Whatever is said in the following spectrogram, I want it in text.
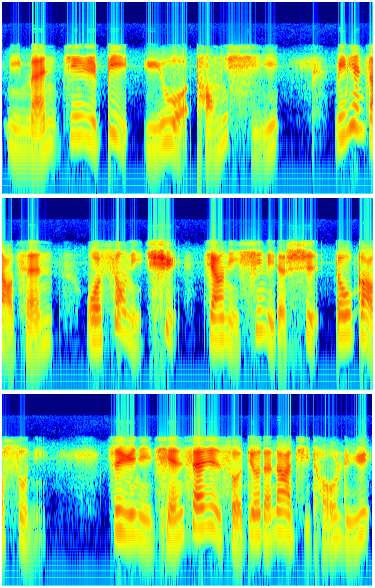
你们今日必与我同席。明天早晨我送你去，将你心里的事都告诉你。至于你前三日所丢的那几头驴，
